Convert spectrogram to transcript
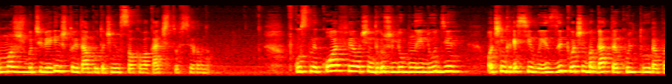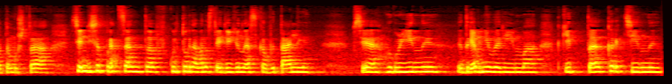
можешь быть уверен, что еда будет очень высокого качества все равно. Вкусный кофе, очень дружелюбные люди, очень красивый язык, очень богатая культура, потому что 70% культурного наследия ЮНЕСКО в Италии, все руины Древнего Рима, какие-то картины,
